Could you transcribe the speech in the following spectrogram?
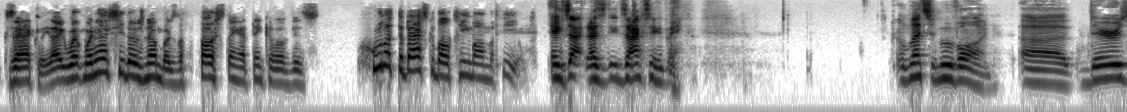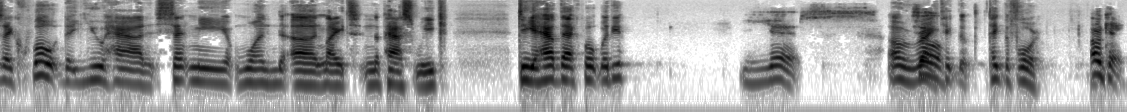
Exactly. Like when, when I see those numbers, the first thing I think of is who let the basketball team on the field? Exact. That's the exact same thing. Let's move on. Uh, there's a quote that you had sent me one uh, night in the past week Do you have that quote with you? Yes. Oh right, So- take the take the floor. Okay.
